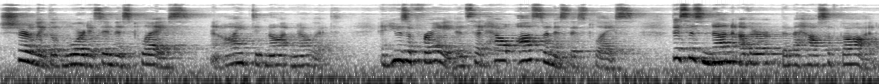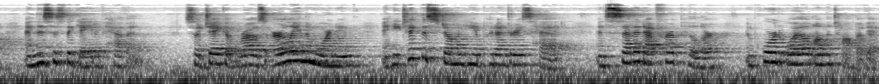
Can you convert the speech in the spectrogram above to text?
Surely the Lord is in this place, and I did not know it. And he was afraid and said, How awesome is this place! This is none other than the house of God, and this is the gate of heaven. So Jacob rose early in the morning, and he took the stone he had put under his head, and set it up for a pillar, and poured oil on the top of it.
